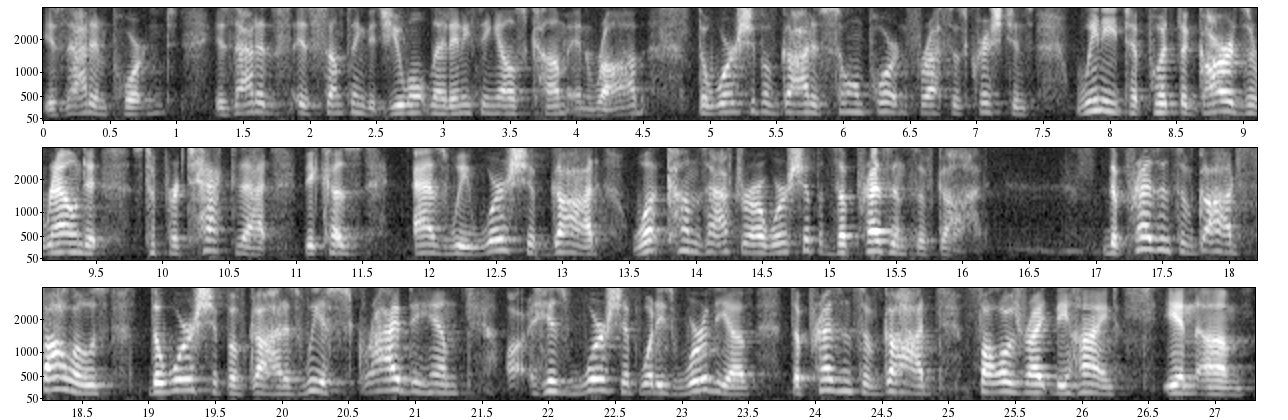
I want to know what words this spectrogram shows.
Is that important? Is that is, is something that you won't let anything else come and rob? The worship of God is so important for us as Christians. We need to put the guards around it to protect that because as we worship God, what comes after our worship? The presence of God. The presence of God follows the worship of God. As we ascribe to Him uh, His worship, what He's worthy of, the presence of God follows right behind. In um,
